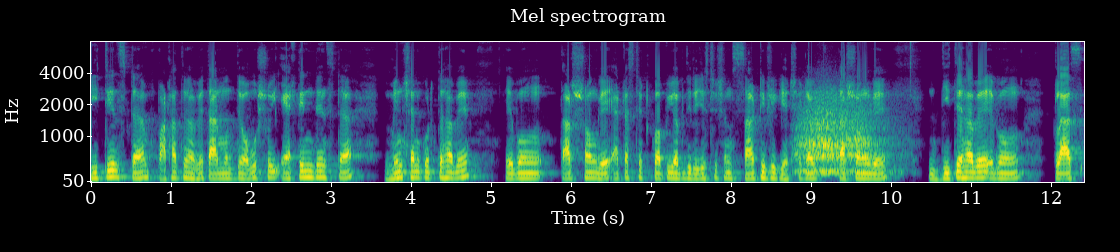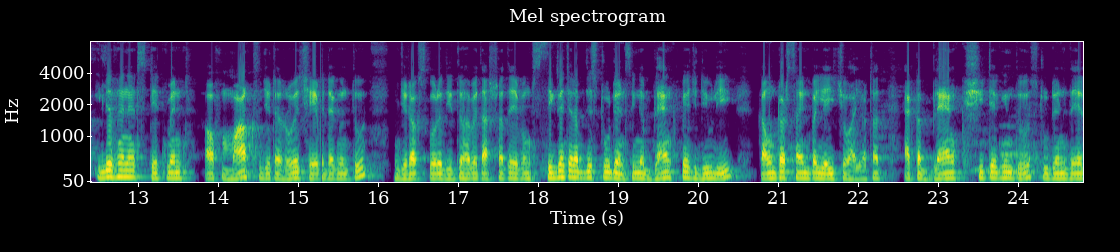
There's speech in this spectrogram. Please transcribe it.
ডিটেলসটা পাঠাতে হবে। তার মধ্যে অবশ্যই অ্যাটেন্ডেন্সটা মেনশান করতে হবে। এবং তার সঙ্গে attested copy of the registration certificate সেটাও তার সঙ্গে দিতে হবে এবং ক্লাস ইলেভেনের স্টেটমেন্ট অফ মার্কস যেটা রয়েছে সেটা কিন্তু জেরক্স করে দিতে হবে তার সাথে এবং signature of the students in a blank page duly counter sign by H Y অর্থাৎ একটা ব্ল্যাঙ্ক শিটে কিন্তু স্টুডেন্টদের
